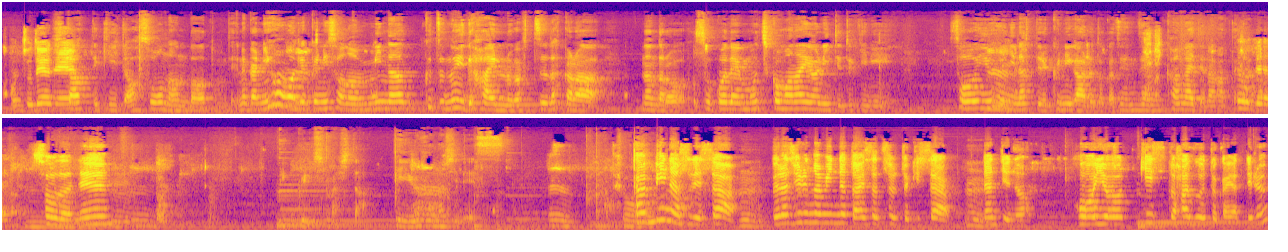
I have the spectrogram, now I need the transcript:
本当だよしたね。って聞いて、あそうなんだと思って。なんか日本は逆にそのみんな靴脱いで入るのが普通だからなんだろうそこで持ち込まないようにっていう時にそういう風になってる国があるとか全然考えてなかったよそうだよそうだね。びっくりしました。っていう話です、うん。カンビーナスでさ、うん。ブラジルのみんなと挨拶するときさ、うん。なんていうの？抱擁、キスとハグとかやってる？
